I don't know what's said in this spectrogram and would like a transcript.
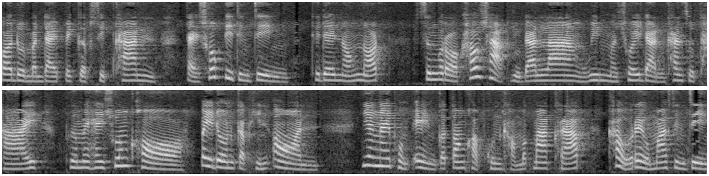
ก็โดนบันไดไปเกือบสิบขั้น แต่โชคดีจริง ๆ ที่ได้น้องน็อตซึ่งรอเข้าฉากอยู่ด้านล่างวิ่งมาช่วยดันขั้นสุดท้าย เพื่อไม่ให้ช่วงคอ ไปโดนกับหินอ่อน ยังไงผมเองก็ต้องขอบคุณเขามากๆครับ เขาเร็วมากจริง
